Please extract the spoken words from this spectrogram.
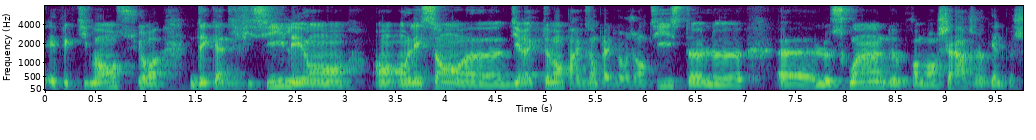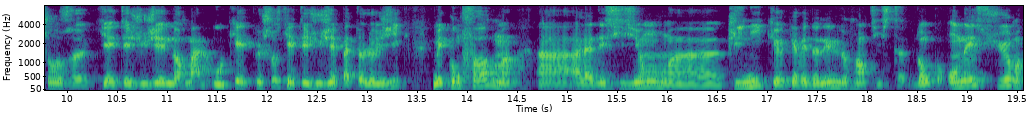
effectivement sur des cas difficiles et en, laissant euh, directement, par exemple, à l'urgentiste le, euh, le soin de prendre en charge quelque chose qui a été jugé normal ou quelque chose qui a été jugé pathologique, mais conforme à, à la décision euh, clinique qu'avait donnée l'urgentiste. Donc on est sur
